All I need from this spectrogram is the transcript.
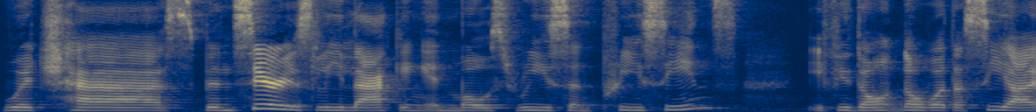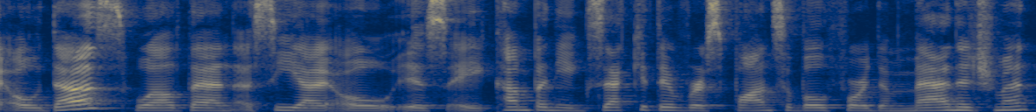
which has been seriously lacking in most recent pre seens. If you don't know what a CIO does, well, then a CIO is a company executive responsible for the management,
